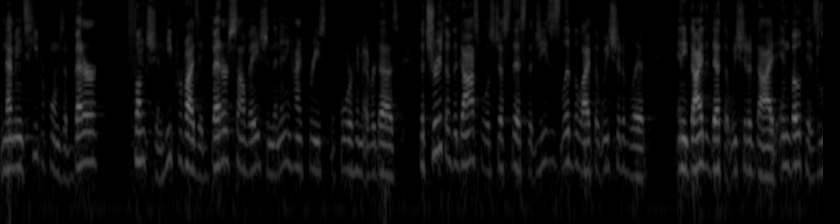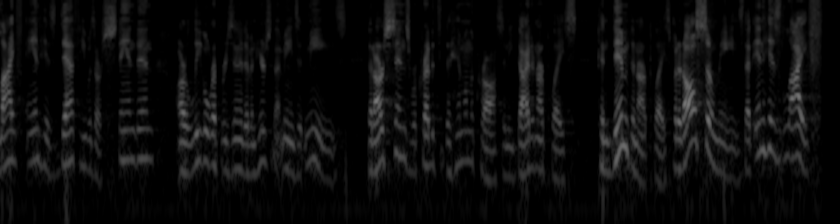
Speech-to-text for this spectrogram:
And that means he performs a better function. He provides a better salvation than any high priest before him ever does. The truth of the gospel is just this that Jesus lived the life that we should have lived, and he died the death that we should have died. In both his life and his death, he was our stand in, our legal representative. And here's what that means it means that our sins were credited to him on the cross and he died in our place, condemned in our place. But it also means that in his life,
